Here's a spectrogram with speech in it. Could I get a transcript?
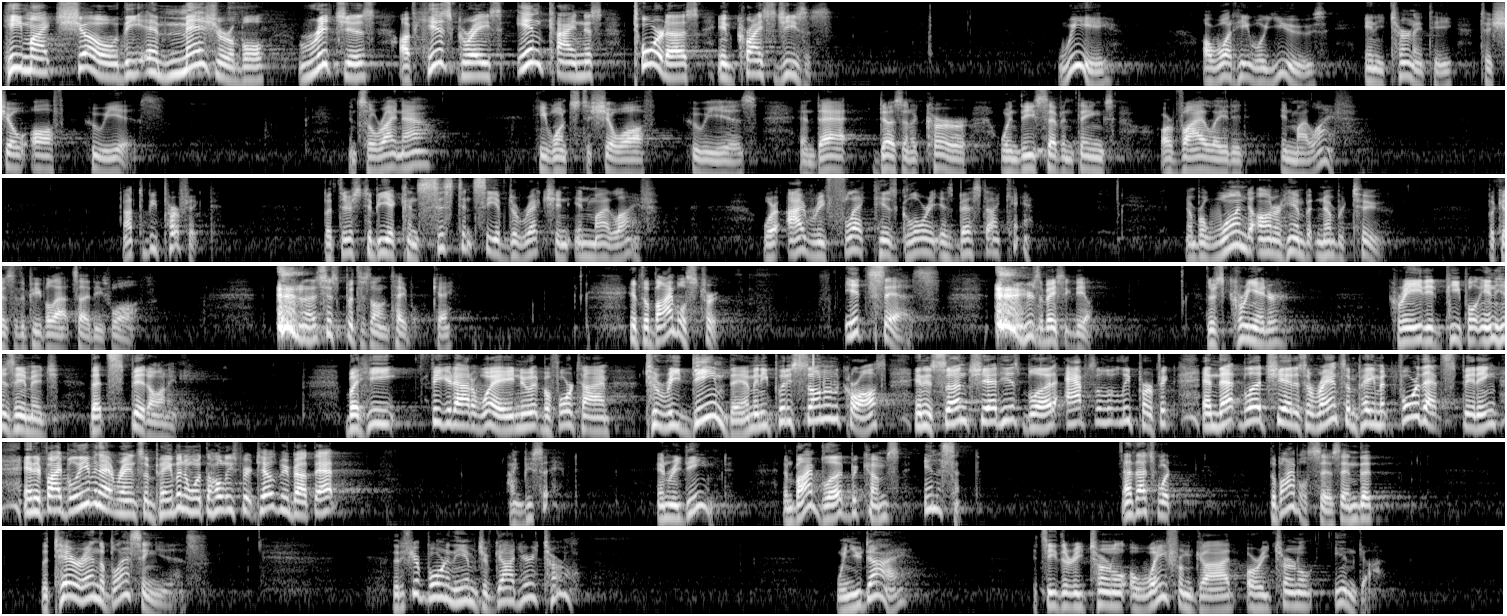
he might show the immeasurable riches of his grace in kindness toward us in Christ Jesus. We are what he will use in eternity to show off who he is. And so, right now, he wants to show off who He is. And that doesn't occur when these seven things are violated in my life. Not to be perfect, but there's to be a consistency of direction in my life where I reflect His glory as best I can. Number one, to honor Him, but number two, because of the people outside these walls. Let's just put this on the table, okay? If the Bible's true, it says, here's the basic deal there's a creator, created people in his image that spit on him. But he figured out a way, knew it before time, to redeem them. And he put his son on the cross, and his son shed his blood, absolutely perfect. And that blood shed is a ransom payment for that spitting. And if I believe in that ransom payment and what the Holy Spirit tells me about that, I can be saved and redeemed. And my blood becomes innocent. Now, that's what the Bible says. And that the terror and the blessing is that if you're born in the image of God, you're eternal. When you die, it's either eternal away from God or eternal in God.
